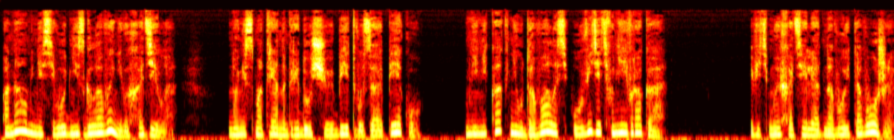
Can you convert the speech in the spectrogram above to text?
Она у меня сегодня из головы не выходила, но, несмотря на грядущую битву за опеку, мне никак не удавалось увидеть в ней врага. Ведь мы хотели одного и того же,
